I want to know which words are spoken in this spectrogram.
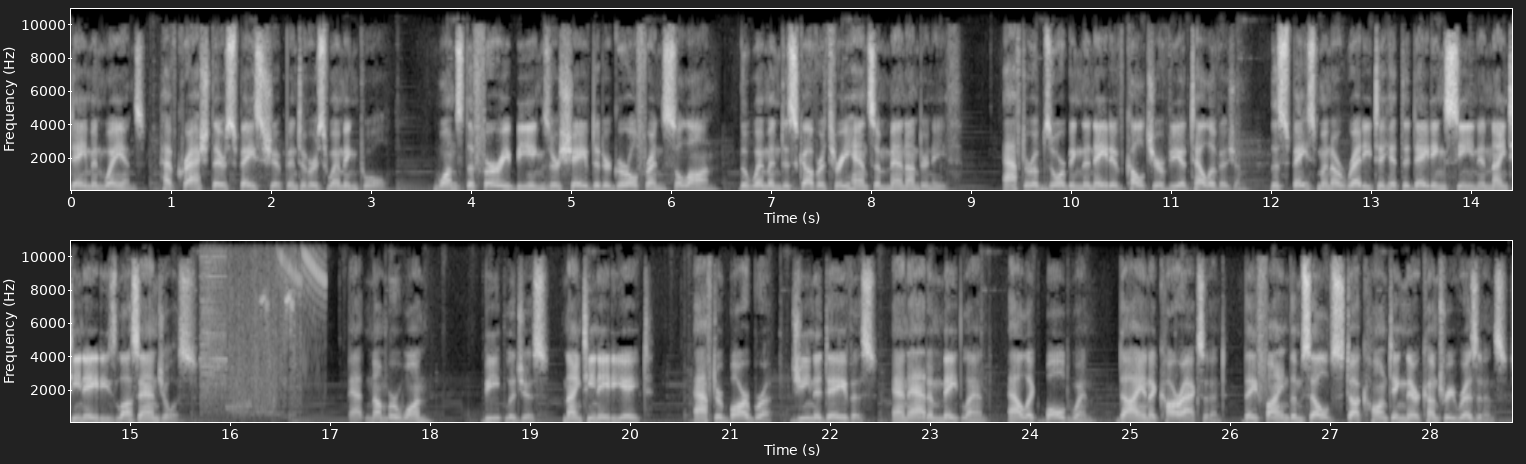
Damon Wayans, have crashed their spaceship into her swimming pool. Once the furry beings are shaved at her girlfriend's salon, the women discover three handsome men underneath. After absorbing the native culture via television, the spacemen are ready to hit the dating scene in 1980s Los Angeles. At number 1. Beetlejuice, 1988. After Barbara, Geena Davis, and Adam Maitland, Alec Baldwin, die in a car accident, they find themselves stuck haunting their country residence,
